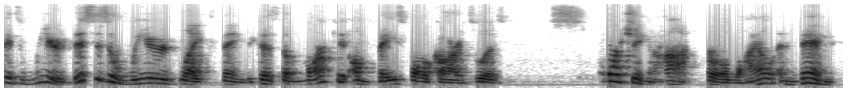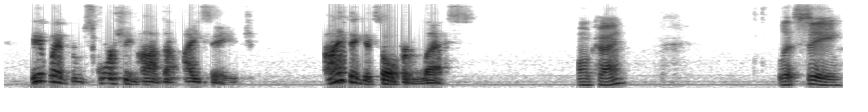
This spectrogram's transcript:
it's weird. This is a weird like thing because the market on baseball cards was scorching hot for a while, and then it went from scorching hot to ice age. I think it sold for less. Okay. Let's see.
